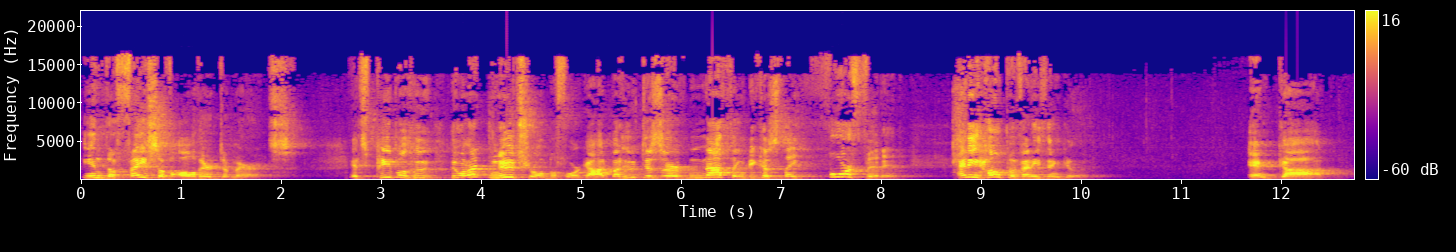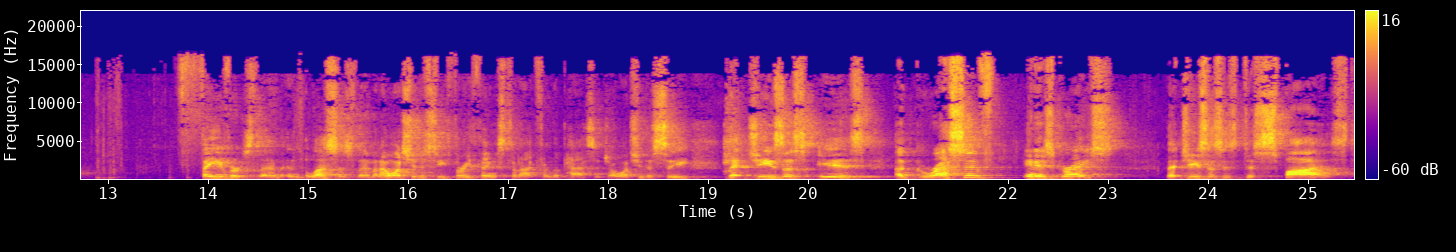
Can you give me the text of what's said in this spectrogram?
in the face of all their demerits. It's people who, who aren't neutral before God, but who deserve nothing because they forfeited any hope of anything good. And God favors them and blesses them. And I want you to see three things tonight from the passage. I want you to see that Jesus is aggressive in his grace, that Jesus is despised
